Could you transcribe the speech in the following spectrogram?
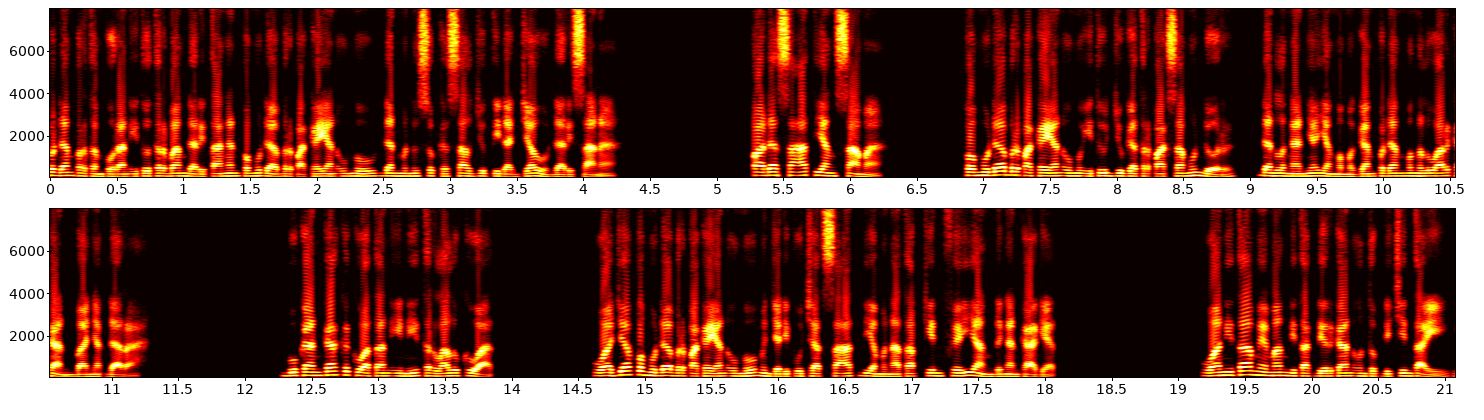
pedang pertempuran itu terbang dari tangan pemuda berpakaian ungu dan menusuk ke salju tidak jauh dari sana. Pada saat yang sama, pemuda berpakaian ungu itu juga terpaksa mundur, dan lengannya yang memegang pedang mengeluarkan banyak darah. Bukankah kekuatan ini terlalu kuat? Wajah pemuda berpakaian ungu menjadi pucat saat dia menatap Qin Fei Yang dengan kaget. Wanita memang ditakdirkan untuk dicintai,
